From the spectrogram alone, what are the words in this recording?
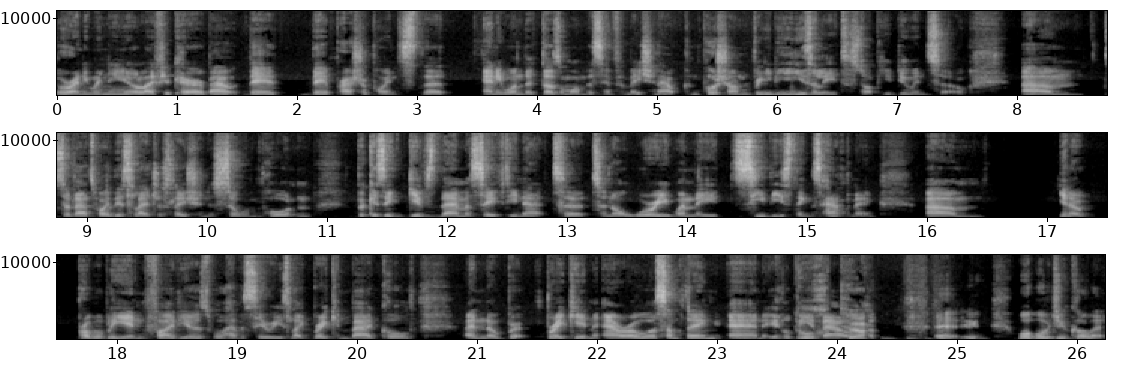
or anyone in your life you care about, they're they're pressure points that anyone that doesn't want this information out can push on really easily to stop you doing so. Um, so that's why this legislation is so important because it gives them a safety net to to not worry when they see these things happening. Um, you know, probably in five years we'll have a series like Breaking Bad called I don't know Bre- Break In Arrow or something, and it'll be Oh, about uh, what what would you call it?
